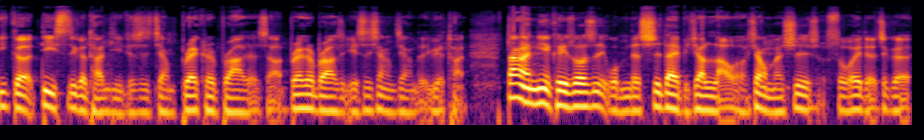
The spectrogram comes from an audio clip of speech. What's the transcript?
一个第四个团体就是像 Breaker Brothers 啊，Breaker Brothers 也是像这样的乐团。当然，你也可以说是我们的世代比较老啊，像我们是所谓的这个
